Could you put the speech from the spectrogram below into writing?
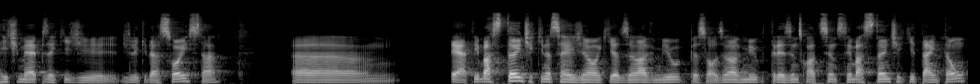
heatmaps aqui de, de liquidações, tá? Uh, é, tem bastante aqui nessa região aqui, ó, 19 mil, pessoal, 19.300, 400, tem bastante aqui, tá? Então,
